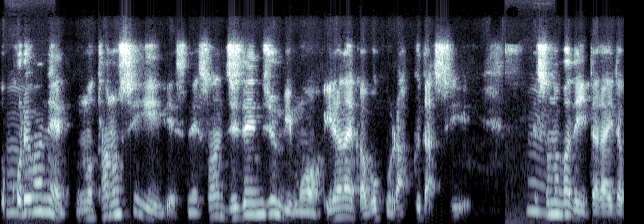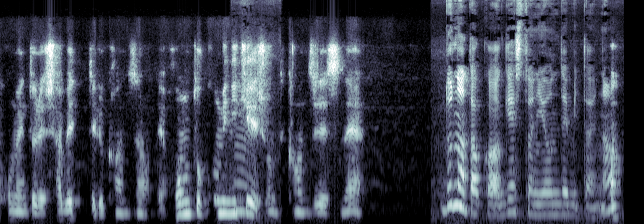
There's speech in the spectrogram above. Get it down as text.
これはね、もう楽しいですね。その事前準備もいらないから僕も楽だし、でその場でいただいたコメントで喋ってる感じなので、本当コミュニケーションって感じですね。どなたかゲストに呼んでみたいな？あ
